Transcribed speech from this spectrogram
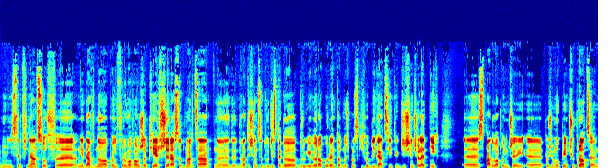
minister finansów, e, niedawno poinformował, że pierwszy raz od marca 2022 e, roku rentowność polskich obligacji, tych dziesięcioletnich, e, spadła poniżej poziomu 5%.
